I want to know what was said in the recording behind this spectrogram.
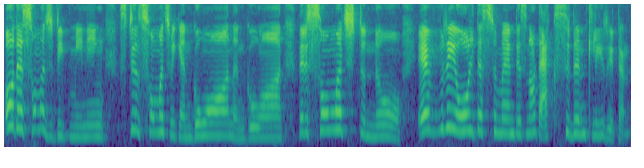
Oh, there's so much deep meaning. Still, so much we can go on and go on. There is so much to know. Every Old Testament is not accidentally written.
